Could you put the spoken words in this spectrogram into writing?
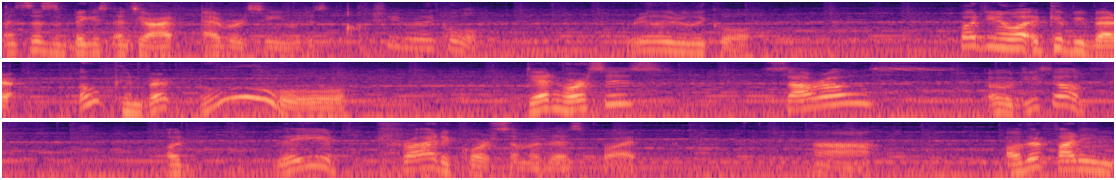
This is the biggest NCR I've ever seen, which is actually really cool. Really, really cool. But you know what? It could be better. Oh, convert. Ooh. Dead horses? Sorrows? Oh, do you still have... Oh, they try to course some of this, but... Huh. Oh, they're fighting...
